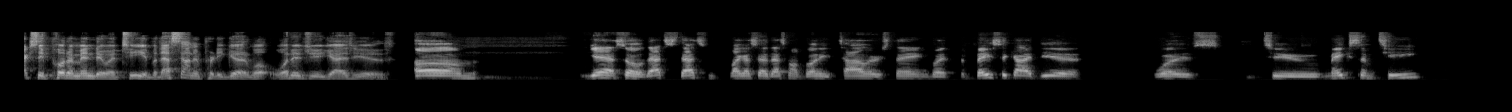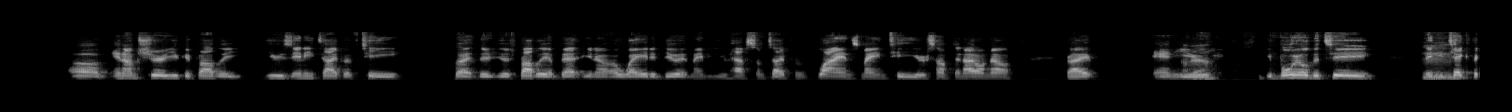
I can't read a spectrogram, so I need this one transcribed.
actually put them into a tea, but that sounded pretty good. What What did you guys use? Um, yeah. So that's that's like I said, that's my buddy Tyler's thing. But the basic idea was to make some tea, um, and I'm sure you could probably use any type of tea, but there, there's probably a bet, you know, a way to do it. Maybe you have some type of lion's mane tea or something. I don't know, right? And you Okay. you boil the tea, then you Mm, take the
